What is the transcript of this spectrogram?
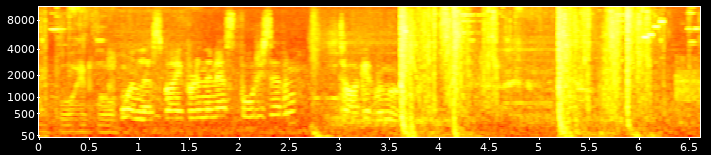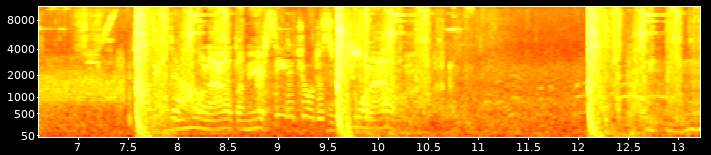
ไฮโปไฮโป One less Viper in the nest, 47. Target removed. Target ผมมั่ว down. แล้วตอนนี้ Proceed at your ผมมั่ว discretion. แล้วอื้อหือ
